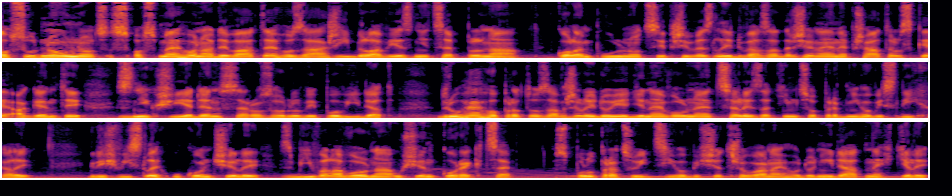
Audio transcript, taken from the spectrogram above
Osudnou noc z 8. na 9. září byla věznice plná. Kolem půlnoci přivezli dva zadržené nepřátelské agenty, z nichž jeden se rozhodl vypovídat. Druhého proto zavřeli do jediné volné cely, zatímco prvního vyslýchali. Když výslech ukončili, zbývala volná už jen korekce. Spolupracujícího vyšetřovaného do ní dát nechtěli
